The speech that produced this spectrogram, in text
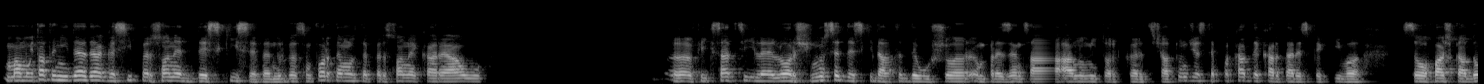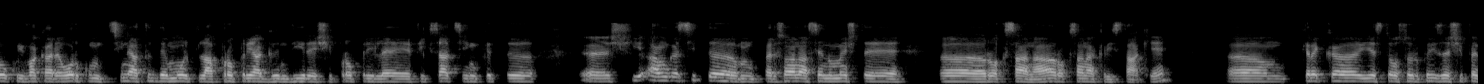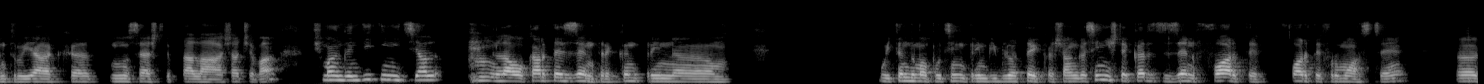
m-am uitat în ideea de a găsi persoane deschise, pentru că sunt foarte multe persoane care au uh, fixațiile lor și nu se deschid atât de ușor în prezența anumitor cărți și atunci este păcat de cartea respectivă să o faci cadou cuiva care oricum ține atât de mult la propria gândire și propriile fixații încât uh, uh, și am găsit uh, persoana se numește Roxana, Roxana Cristache. Cred că este o surpriză și pentru ea că nu se aștepta la așa ceva și m-am gândit inițial la o carte zen, trecând prin uitându-mă puțin prin bibliotecă și am găsit niște cărți zen foarte, foarte frumoase, Uh,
